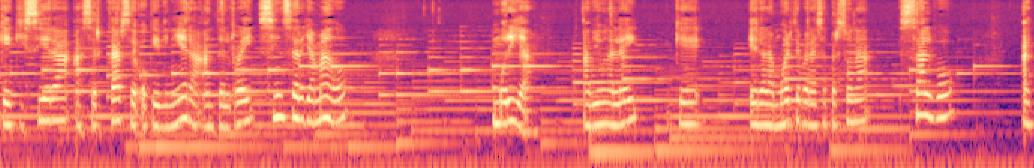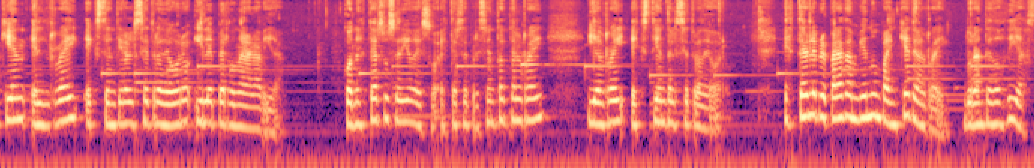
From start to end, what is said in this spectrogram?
que quisiera acercarse o que viniera ante el rey sin ser llamado, moría. Había una ley que era la muerte para esa persona salvo a quien el rey extendiera el cetro de oro y le perdonara la vida. Con Esther sucedió eso. Esther se presenta ante el rey y el rey extiende el cetro de oro. Esther le prepara también un banquete al rey durante dos días.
